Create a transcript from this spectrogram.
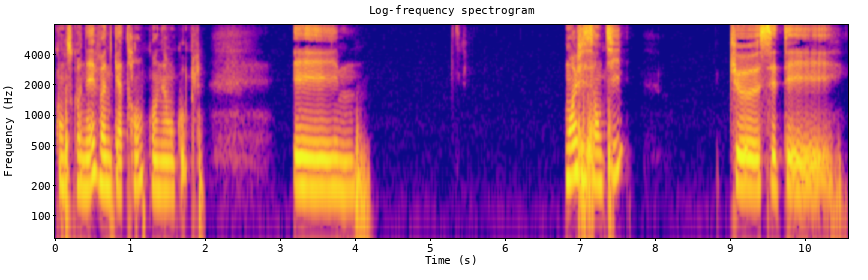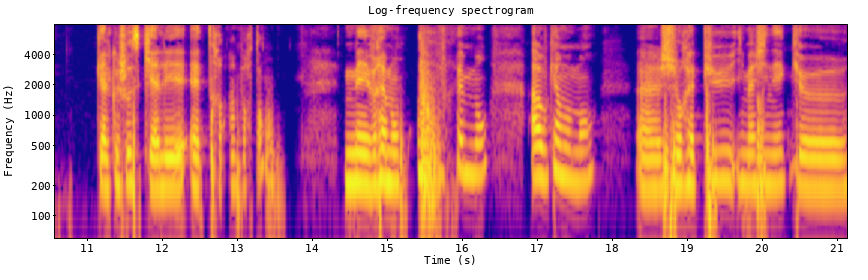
qu'on se connaît, 24 ans qu'on est en couple. Et moi, j'ai senti que c'était quelque chose qui allait être important mais vraiment, vraiment, à aucun moment, euh, j'aurais pu imaginer que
